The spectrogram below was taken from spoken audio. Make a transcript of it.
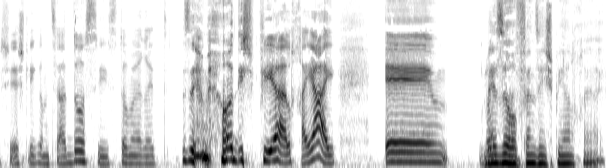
שיש לי גם צעד דוסי, זאת אומרת, זה מאוד השפיע על חיי. באיזה לא אופן זה השפיע על חייך?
